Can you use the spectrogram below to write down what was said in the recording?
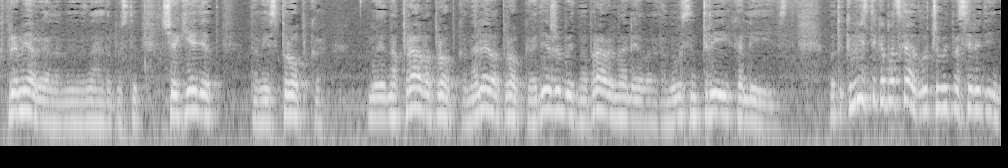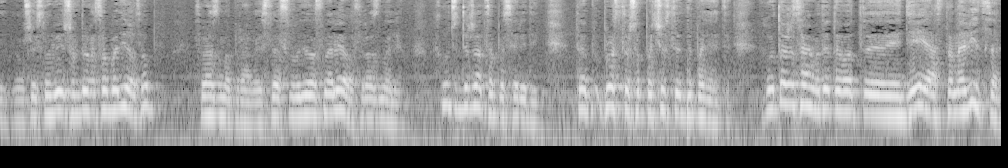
К примеру, я там, не знаю, допустим, человек едет, там есть пробка, направо пробка, налево пробка, где же быть, направо или налево, там, допустим, три колеи есть. Вот эквилистика подсказывает, лучше быть посередине, потому что если он видит, что вдруг освободилось, оп, сразу направо, если освободилось налево, сразу налево. Лучше держаться посередине. Это просто, чтобы почувствовать это понятие. Вот то же самое, вот эта вот э, идея остановиться,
